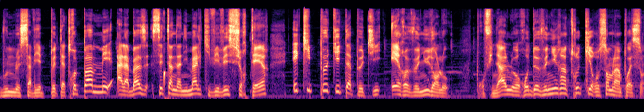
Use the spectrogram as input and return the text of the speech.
Vous ne le saviez peut-être pas, mais à la base, c'est un animal qui vivait sur Terre et qui petit à petit est revenu dans l'eau, pour au final redevenir un truc qui ressemble à un poisson.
